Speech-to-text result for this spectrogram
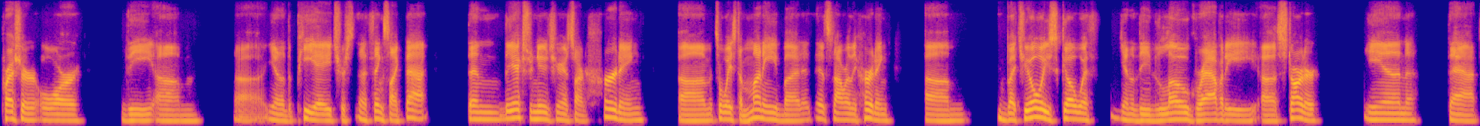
pressure or the um, uh, you know the pH or uh, things like that, then the extra nutrients aren't hurting. Um, it's a waste of money, but it, it's not really hurting. Um, but you always go with you know the low gravity uh, starter in that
